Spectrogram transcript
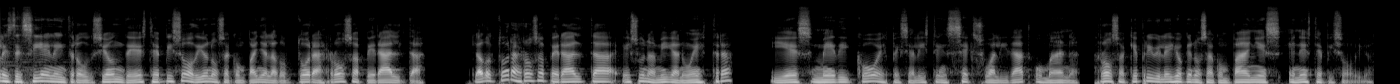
Les decía en la introducción de este episodio, nos acompaña la doctora Rosa Peralta. La doctora Rosa Peralta es una amiga nuestra y es médico especialista en sexualidad humana. Rosa, qué privilegio que nos acompañes en este episodio.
